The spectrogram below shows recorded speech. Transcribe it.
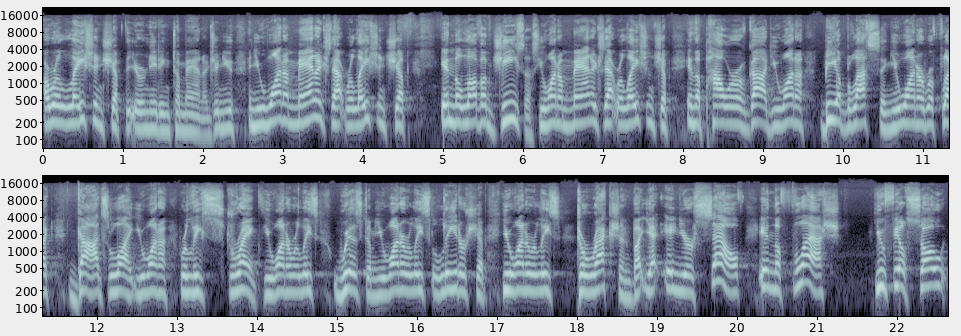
a relationship that you're needing to manage and you and you want to manage that relationship in the love of Jesus. You want to manage that relationship in the power of God. You want to be a blessing. You want to reflect God's light. You want to release strength. You want to release wisdom. You want to release leadership. You want to release direction. But yet, in yourself, in the flesh, you feel so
